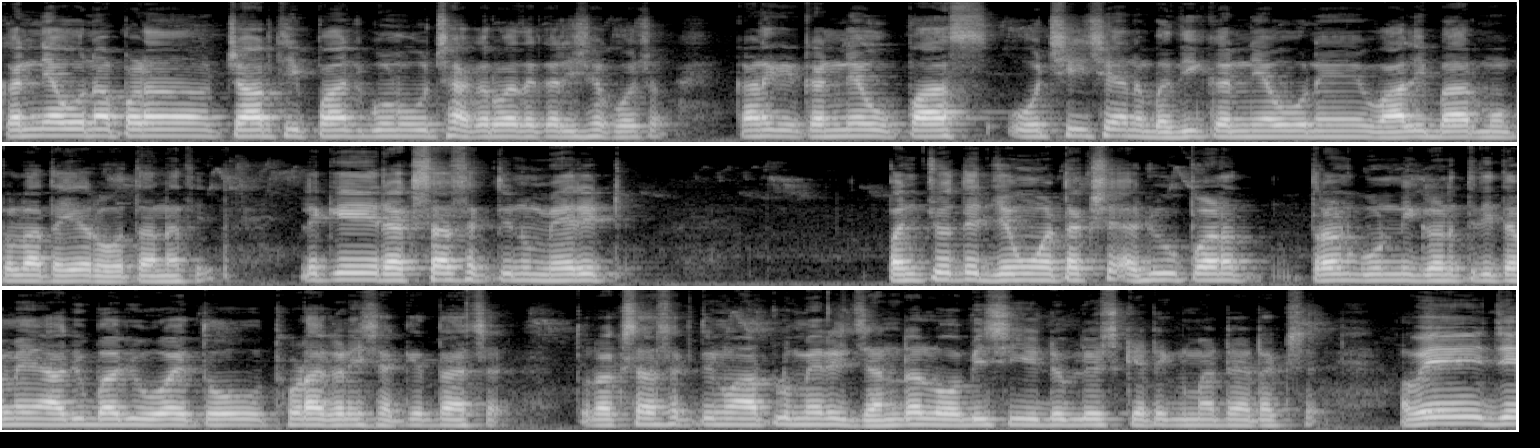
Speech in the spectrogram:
કન્યાઓના પણ ચારથી પાંચ ગુણ ઓછા કરવા તો કરી શકો છો. કારણ કે કન્યાઓ પાસ ઓછી છે અને બધી કન્યાઓને વાલી બહાર મોકલવા તૈયાર હોતા નથી. એટલે કે રક્ષા શક્તિનું મેરિટ પંચોતેર જેવું અટકશે. હજુ પણ ત્રણ ગુણની ગણતરી તમે આજુબાજુ હોય તો થોડા ઘણી શક્યતા છે. તો રક્ષા શક્તિનું આટલું merit general OBC EWS category માટે અટકશે. હવે જે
